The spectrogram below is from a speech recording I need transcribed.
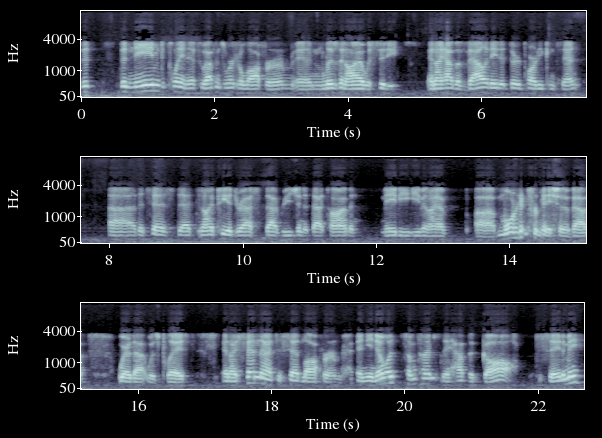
the the named plaintiff who happens to work at a law firm and lives in Iowa City, and I have a validated third party consent uh, that says that an IP address that region at that time, and maybe even I have uh, more information about where that was placed. And I send that to said law firm. And you know what? Sometimes they have the gall to say to me,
